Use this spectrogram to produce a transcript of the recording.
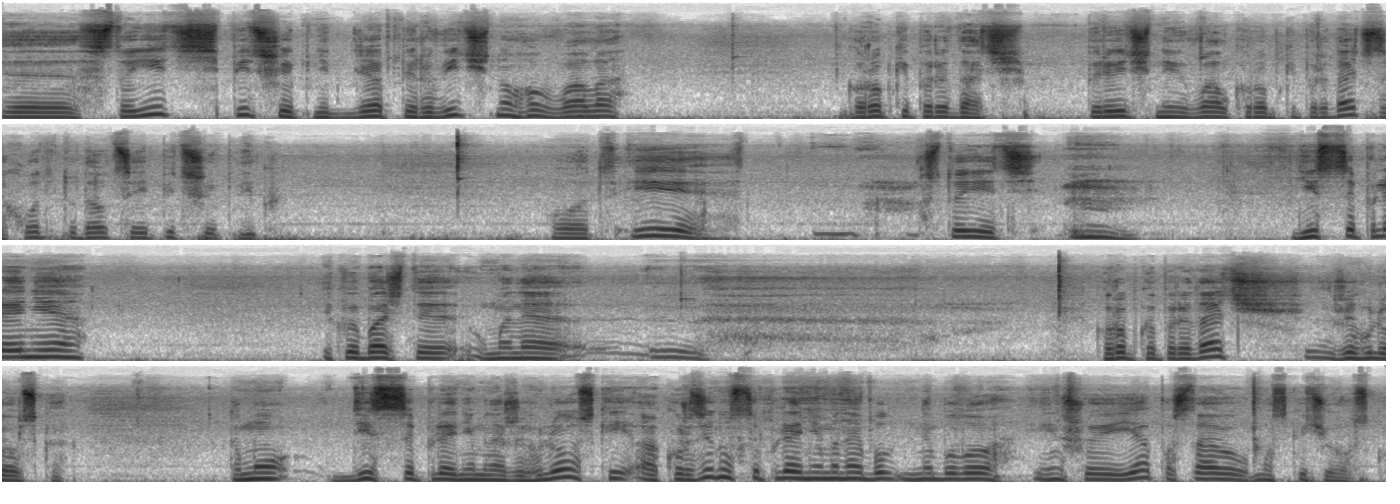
е, стоїть підшипник для первічного вала коробки передач. Первічний вал коробки передач заходить туди в цей підшипник. От, і стоїть кхм, дисциплінія. Як ви бачите, у мене е, коробка передач Жигульовська. Тому в мене Жигульовський, а корзину сцеплення мене не було іншої, я поставив москвичовську.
